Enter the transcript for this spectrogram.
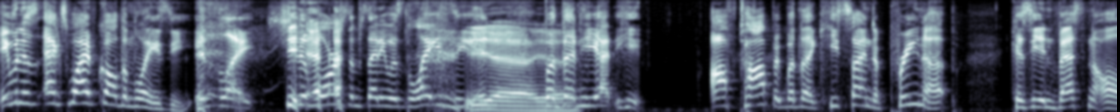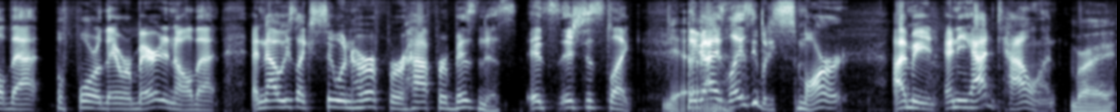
even his ex-wife called him lazy. It's like she Yeah. divorced him, said he was lazy. And- Yeah, yeah. But then he had he off topic, but like he signed a prenup because he invested in all that before they were married and all that, and now he's like suing her for half her business. It's it's just like Yeah. the guy's lazy, but he's smart. I mean, and he had talent, right.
